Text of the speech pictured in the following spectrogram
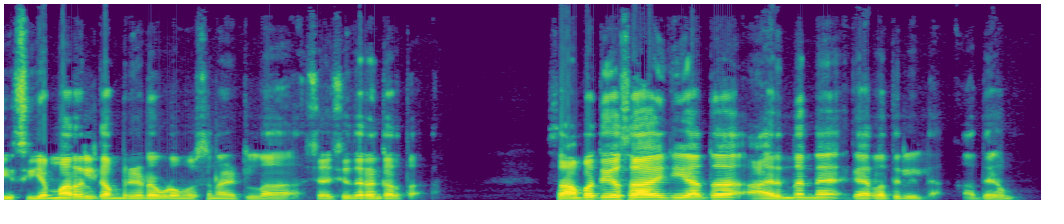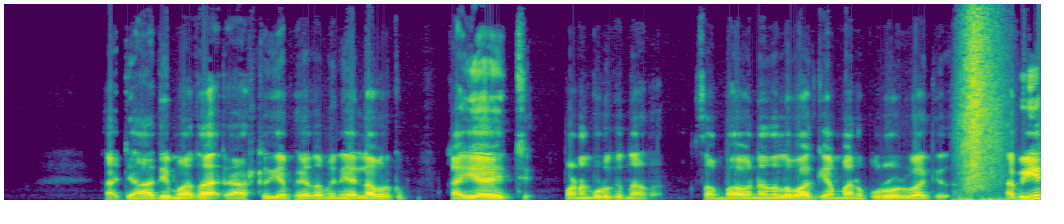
ഈ സി എം ആർ എൽ കമ്പനിയുടെ ഉടമസ്ഥനായിട്ടുള്ള ശശിധരൻ കർത്ത. സാമ്പത്തിക സഹായം ചെയ്യാത്ത ആരും തന്നെ കേരളത്തിലില്ല. അദ്ദേഹം ജാതി മത രാഷ്ട്രീയ ഭേദമന്യേ എല്ലാവർക്കും കൈ അയച്ച് പണം കൊടുക്കുന്നതാണ്. സംഭാവന എന്നുള്ള വാക്യം മനഃപൂർവം ഒഴിവാക്കിയത് അപ്പോൾ ഈ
